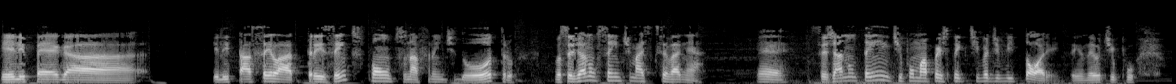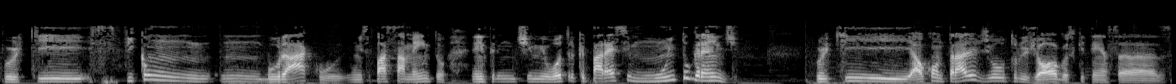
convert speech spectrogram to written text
ele pega. Ele tá, sei lá, 300 pontos na frente do outro, você já não sente mais que você vai ganhar. É, Você já não tem, tipo, uma perspectiva de vitória, entendeu? Tipo, porque fica um, um buraco, um espaçamento entre um time e outro que parece muito grande. Porque, ao contrário de outros jogos que tem essas,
